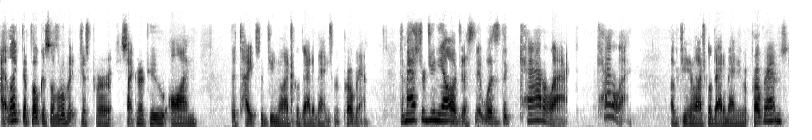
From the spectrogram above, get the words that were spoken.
I like to focus a little bit just for a second or two on the types of genealogical data management program. The master genealogist, it was the Cadillac, Cadillac of genealogical data management programs,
